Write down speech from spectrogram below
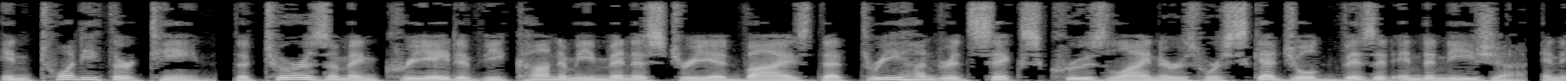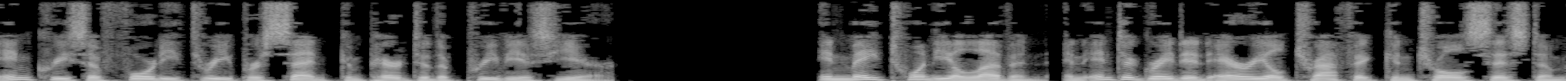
In 2013, the Tourism and Creative Economy Ministry advised that 306 cruise liners were scheduled to visit Indonesia, an increase of 43% compared to the previous year. In May 2011, an Integrated Area Traffic Control System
